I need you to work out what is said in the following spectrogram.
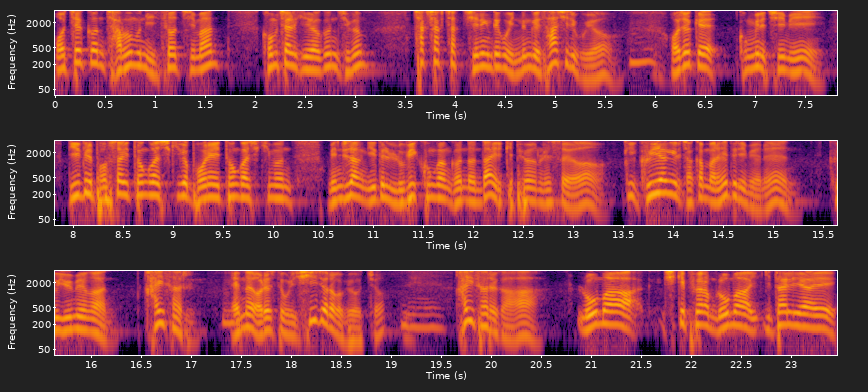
어쨌건 잡음은 있었지만 검찰 개혁은 지금 착착착 진행되고 있는 게 사실이고요. 어저께 국민의 짐이 니들 법사위 통과시키고 본회의 통과시키면 민주당 니들 루비콘강 건넌다 이렇게 표현을 했어요. 그, 그 이야기를 잠깐만 해드리면은 그 유명한 카이사르 옛날 어렸을 때 우리 시저라고 배웠죠. 카이사르가 로마 쉽게 표현하면 로마 이탈리아의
